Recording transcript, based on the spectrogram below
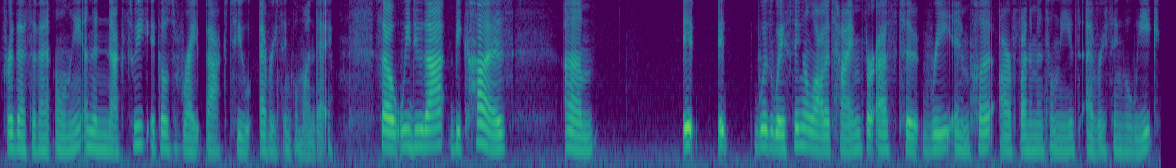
for this event only. And then next week, it goes right back to every single Monday. So we do that because um, was wasting a lot of time for us to re input our fundamental needs every single week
